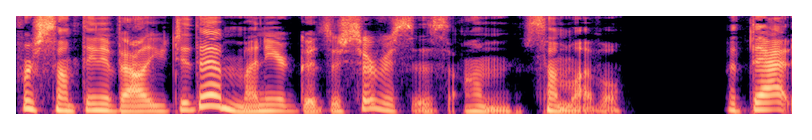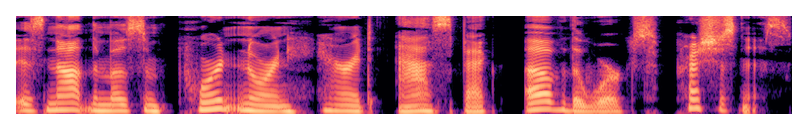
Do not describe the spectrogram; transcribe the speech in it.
for something of value to them, money or goods or services on some level. But that is not the most important or inherent aspect of the work's preciousness.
